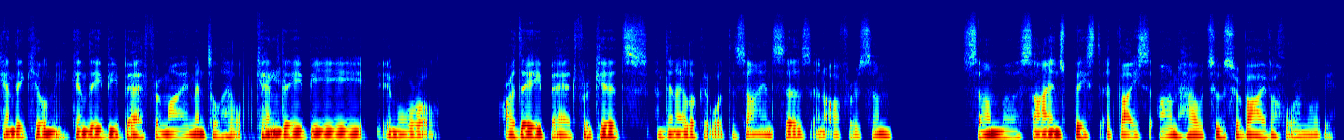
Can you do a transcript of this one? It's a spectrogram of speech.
can they kill me? Can they be bad for my mental health? Can they be immoral? Are they bad for kids? And then I look at what the science says and offer some some uh, science-based advice on how to survive a horror movie.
